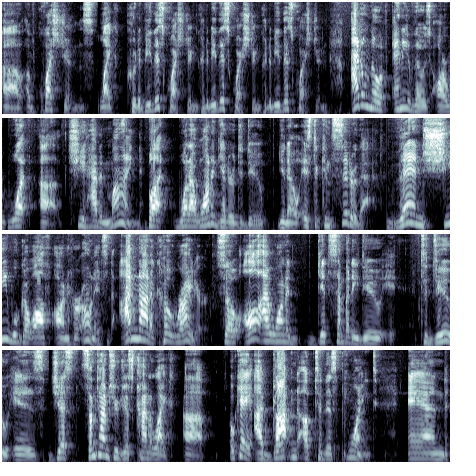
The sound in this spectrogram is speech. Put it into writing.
uh, of questions, like could it be this question? Could it be this question? Could it be this question? I don't know if any of those are what uh, she had in mind, but what I want to get her to do, you know, is to consider that. Then she will go off on her own. It's I'm not a co-writer, so all I want to get somebody do to do is just sometimes you're just kind of like, uh, okay, I've gotten up to this point, and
